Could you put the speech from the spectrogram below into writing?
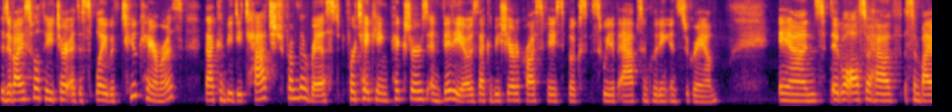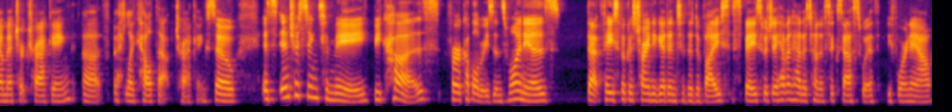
The device will feature a display with two cameras that can be detached from the wrist for taking pictures and videos that can be shared across Facebook's suite of apps, including Instagram. And it will also have some biometric tracking, uh, like health app tracking. So it's interesting to me because, for a couple of reasons. One is that Facebook is trying to get into the device space, which they haven't had a ton of success with before now.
